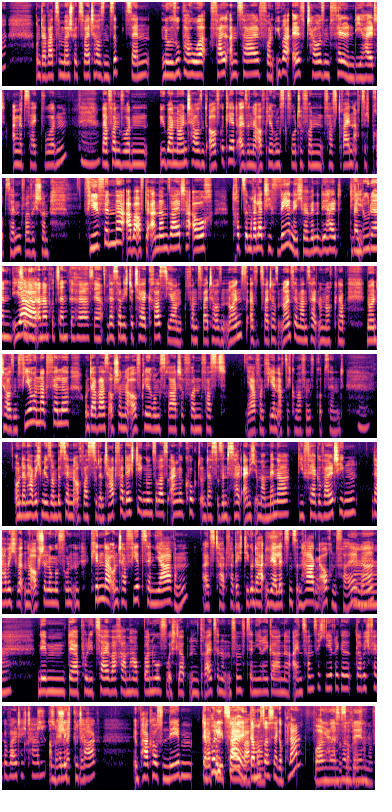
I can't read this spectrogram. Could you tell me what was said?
Und da war zum Beispiel 2017 eine super hohe Fallanzahl von über 11.000 Fällen, die halt angezeigt wurden. Mhm. Davon wurden über 9000 aufgeklärt, also eine Aufklärungsquote von fast 83 Prozent, was ich schon viel finde, aber auf der anderen Seite auch trotzdem relativ wenig, weil wenn du dir halt die, Wenn du dann ja, zu den anderen Prozent gehörst, ja. Das fand ich total krass, ja. Und von 2019, also 2019 waren es halt nur noch knapp 9400 Fälle und da war es auch schon eine Aufklärungsrate von fast, ja, von 84,5 Prozent. Mhm. Und dann habe ich mir so ein bisschen auch was zu den Tatverdächtigen und sowas angeguckt. Und das sind es halt eigentlich immer Männer, die vergewaltigen. Da habe ich eine Aufstellung gefunden, Kinder unter 14 Jahren als Tatverdächtige. Und da hatten wir ja letztens in Hagen auch einen Fall, ne? mhm. ne? Neben der Polizeiwache am Hauptbahnhof, wo ich glaube, ein 13- und ein 15-Jähriger eine 21-Jährige, glaube ich, vergewaltigt haben. Am so helllichten Tag. Im Parkhaus neben der, der Polizei. Polizeiwache. Da muss das ja geplant worden ja, sein von denen.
